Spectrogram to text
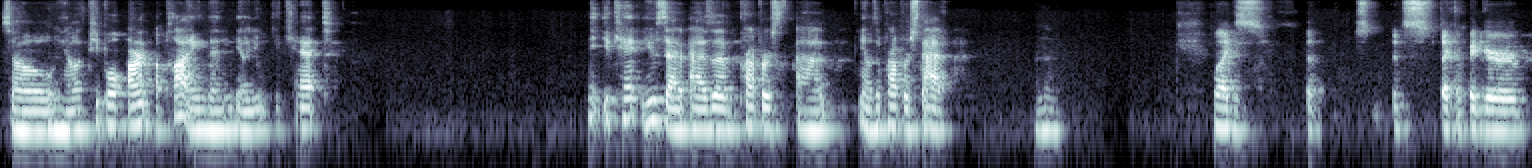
So, you know, if people aren't applying, then, you know, you, you can't, you can't use that as a proper, uh, you know, a proper stat. like it's, it's- it's like a bigger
